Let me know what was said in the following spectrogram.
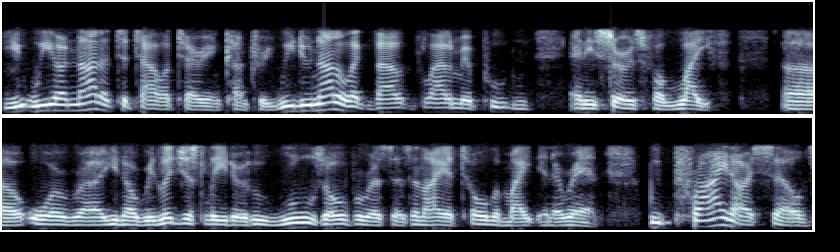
you, we are not a totalitarian country. We do not elect Vladimir Putin and he serves for life. Uh, or uh, you know, religious leader who rules over us as an ayatollah might in Iran. We pride ourselves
